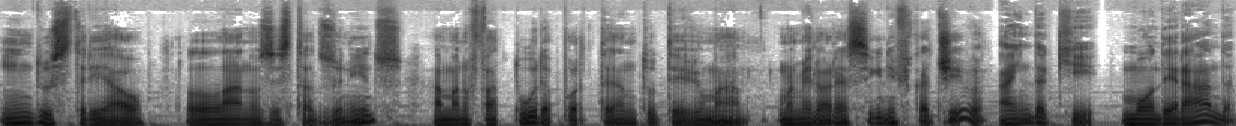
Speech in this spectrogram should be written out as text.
industrial lá nos Estados Unidos. A manufatura, portanto, teve uma, uma melhora significativa, ainda que moderada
